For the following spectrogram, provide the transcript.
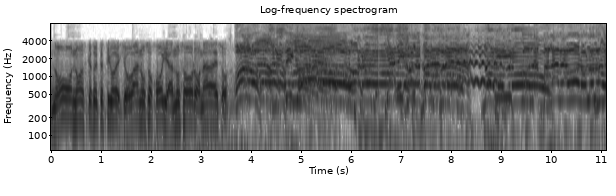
No, no, es que soy testigo de Jehová, no uso joyas, no uso oro, nada de eso. ¡Oro! ¡Dijo oro! ¡Oro! ¡Ya dijo la palabra! ¡Lo logró! ¡La palabra oro! ¡Lo logró!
